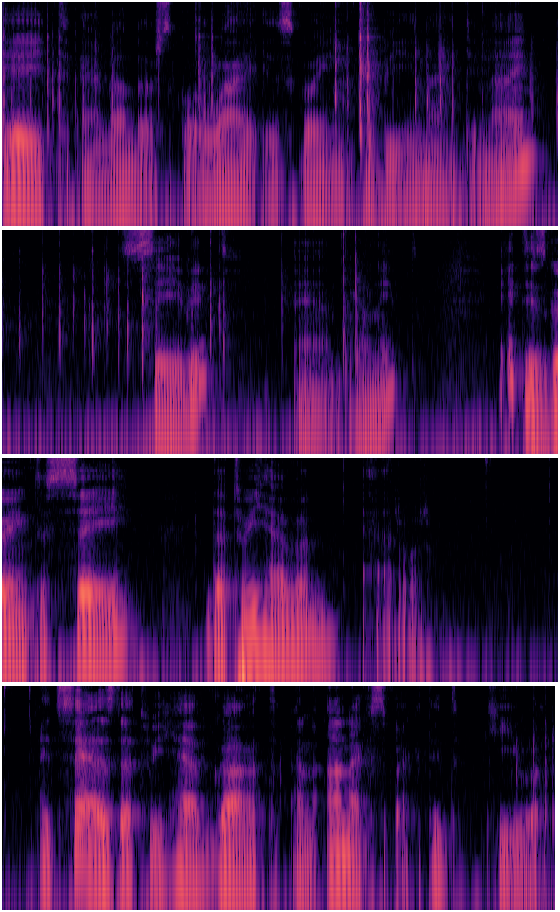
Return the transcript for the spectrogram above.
88 and underscore y is going to be 99 save it and run it. It is going to say that we have an error. It says that we have got an unexpected keyword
